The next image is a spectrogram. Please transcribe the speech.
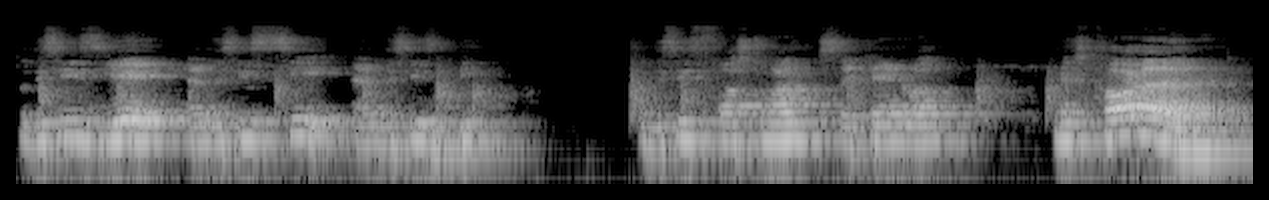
So this is A and this is C and this is B. So this is first one, second one. Next third arrangement,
